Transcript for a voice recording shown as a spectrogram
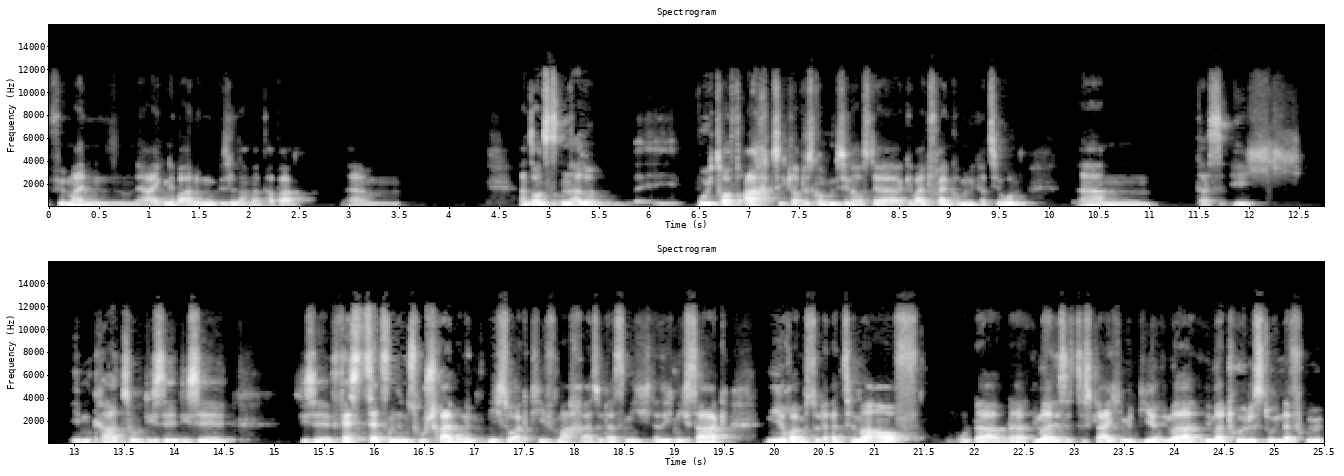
für meine eigene Warnung ein bisschen nach meinem Papa. Ähm, ansonsten, also wo ich darauf achte, ich glaube, das kommt ein bisschen aus der gewaltfreien Kommunikation, ähm, dass ich eben gerade so diese, diese, diese festsetzenden Zuschreibungen nicht so aktiv mache. Also dass, nicht, dass ich nicht sage, nie räumst du dein Zimmer auf oder, oder immer ist es das Gleiche mit dir, immer, immer trödelst du in der Früh.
